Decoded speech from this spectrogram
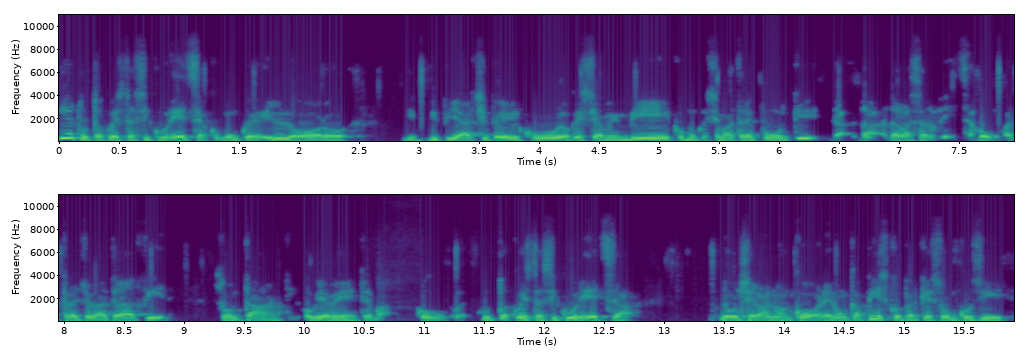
io tutta questa sicurezza, comunque il loro, di, di pigliarci per il culo, che siamo in B, comunque siamo a tre punti da- da- dalla salvezza, comunque a tre giornate alla fine, sono tanti ovviamente, ma comunque tutta questa sicurezza non ce l'hanno ancora e non capisco perché sono così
